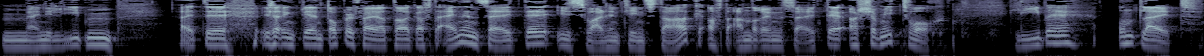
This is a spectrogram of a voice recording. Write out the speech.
meine Lieben, heute ist irgendwie ein Doppelfeiertag. Auf der einen Seite ist Valentinstag, auf der anderen Seite Aschermittwoch. Liebe und Leid.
